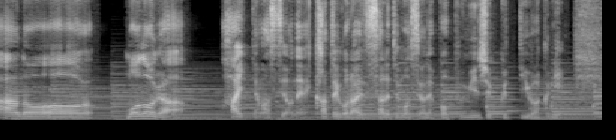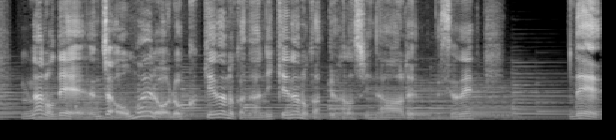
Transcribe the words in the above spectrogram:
あの、ものが入ってますよね。カテゴライズされてますよね。ポップミュージックっていう枠に。なので、じゃあお前らはロック系なのか何系なのかっていう話になるんですよね。で、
